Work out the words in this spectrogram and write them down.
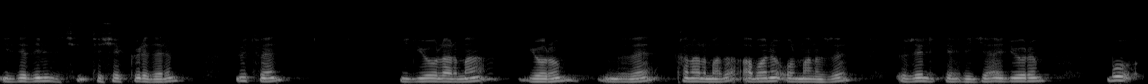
izlediğiniz için teşekkür ederim. Lütfen videolarıma yorum ve kanalıma da abone olmanızı özellikle rica ediyorum. Bu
